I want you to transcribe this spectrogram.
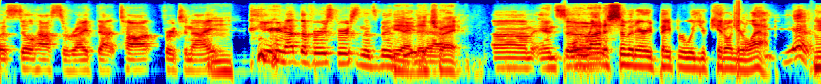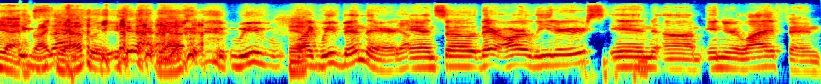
but still has to write that talk for tonight. Mm. You're not the first person that's been through that. yeah, through that's that. right. Um, and so or write a seminary paper with your kid on your lap. Yeah, yeah, exactly. Right? Yeah. yeah. we've yeah. like we've been there, yep. and so there are leaders in um, in your life, and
